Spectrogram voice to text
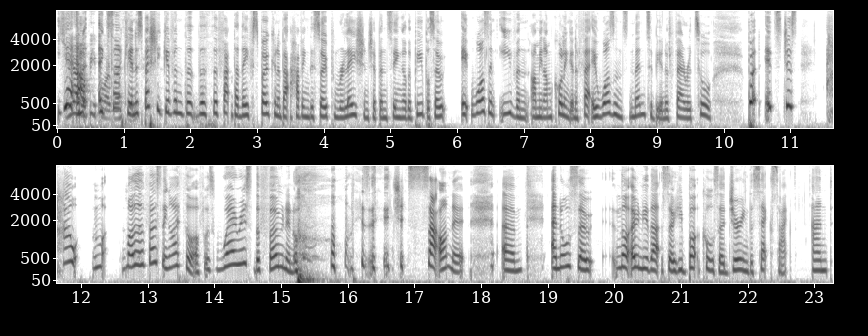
Yeah, you know exactly, and especially given the, the the fact that they've spoken about having this open relationship and seeing other people. So it wasn't even. I mean, I'm calling it an affair. It wasn't meant to be an affair at all. But it's just how. My, the first thing I thought of was where is the phone and all this? It just sat on it, um, and also not only that, so he butt calls her during the sex act, and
